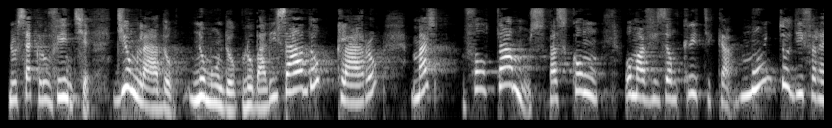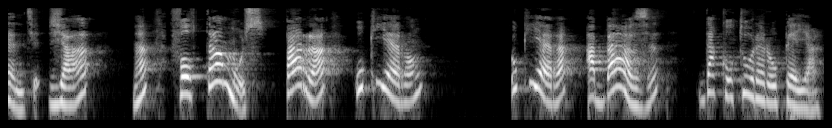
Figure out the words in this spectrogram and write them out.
no século XX, de um lado, no mundo globalizado, claro, mas voltamos, mas com uma visão crítica muito diferente, já, né? voltamos para o que eram, o que era a base da cultura europeia,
